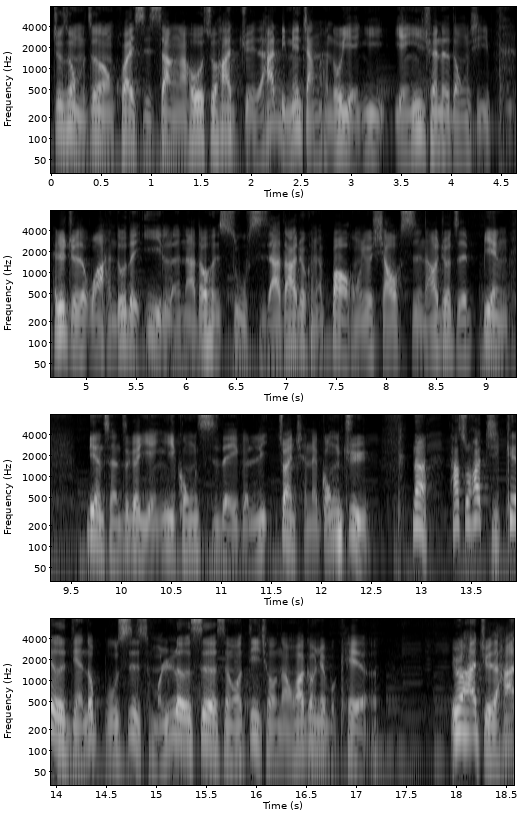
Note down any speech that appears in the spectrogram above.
就是我们这种坏时尚啊，或者说他觉得他里面讲了很多演艺演艺圈的东西，他就觉得哇，很多的艺人啊都很素食啊，大家就可能爆红又消失，然后就直接变变成这个演艺公司的一个利赚钱的工具。那他说他其 care 的点都不是什么乐色，什么地球暖化，根本就不 care，因为他觉得他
